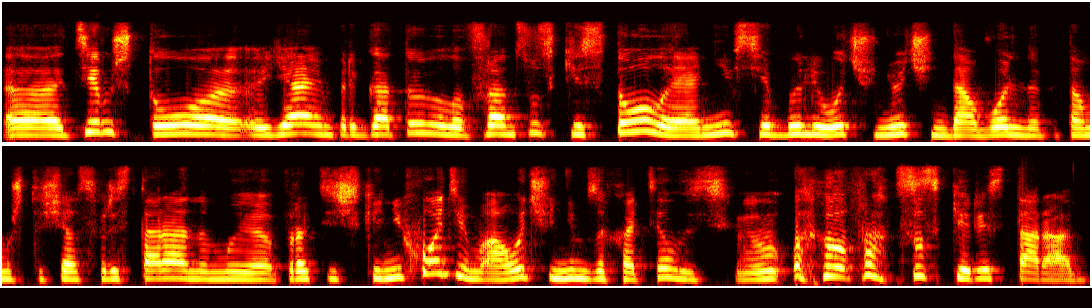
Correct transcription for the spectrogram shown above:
э, тем, что я им приготовила французский стол, и они все были очень-очень довольны, потому что сейчас в рестораны мы практически не ходим, а очень им захотелось во французский ресторан.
